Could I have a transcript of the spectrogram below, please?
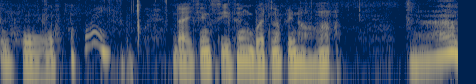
โอ้โหได้จังสีทั้งเบิดเนาะพี่น้องเนาะงาม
